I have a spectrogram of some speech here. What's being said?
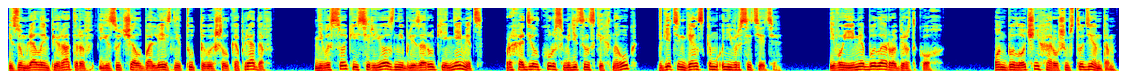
изумлял императоров и изучал болезни туттовых шелкопрядов, невысокий, серьезный, близорукий немец проходил курс медицинских наук в Геттингенском университете. Его имя было Роберт Кох. Он был очень хорошим студентом,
